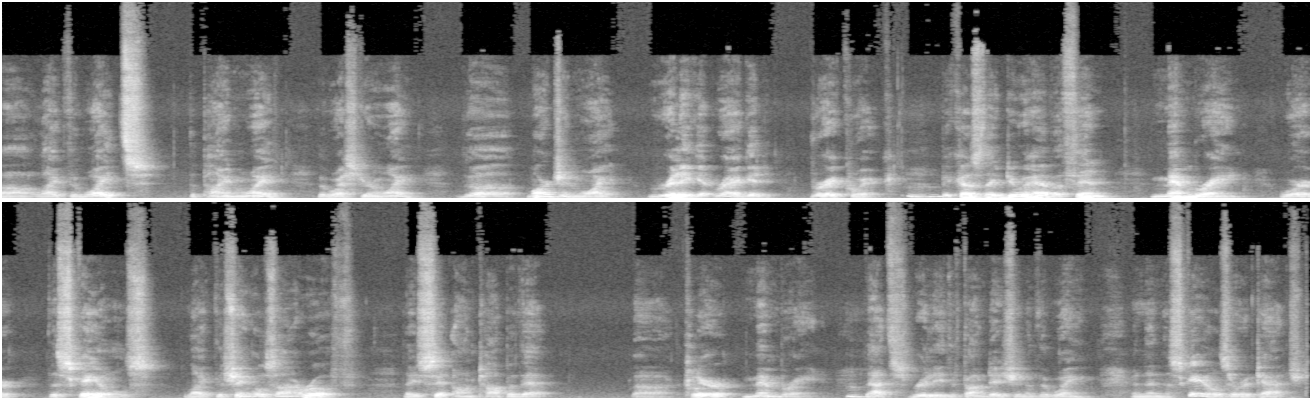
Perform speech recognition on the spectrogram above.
uh, like the whites, the pine white, the western white, the margin white really get ragged very quick because they do have a thin membrane where the scales, like the shingles on a roof, they sit on top of that uh, clear membrane. That's really the foundation of the wing. And then the scales are attached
